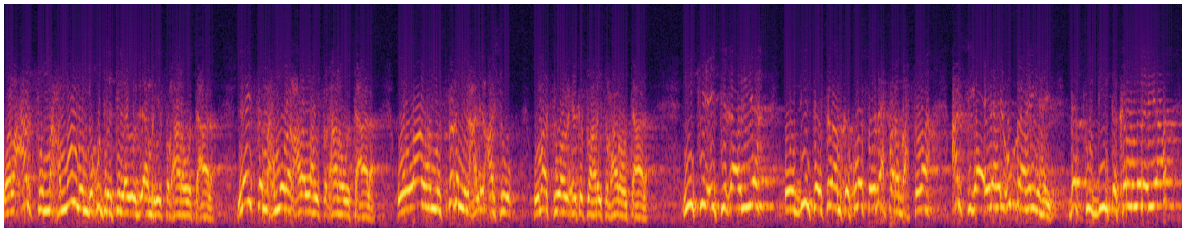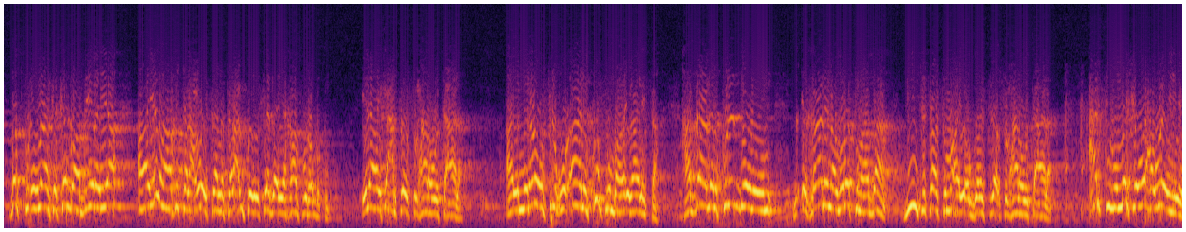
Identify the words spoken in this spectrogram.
walcarshu maxmuulun biqudrati illahi wa subxaanahu wa tacaala laysa maxmuulan cala allahi subxaanahu wa tacaala wallahu mustagnin cani alcarshi wamaa siwaa wixii ka haray subxana wa tacaala ninkii ictiqaadiya oo diinta islaamka kula soo dhex farabaxsada carshigaa ilaahay u baahan yahay dadkuu diinta ka luminaya dadku iimaanka ka baabi'inaya aayadaha ku talacunaysaana talacubkooda iska daa yakhaafu rabbakum ilahay ka cabsada subxaana wa tacaala. Almiraau fi lqur'aani kufrun baa imaanaysa. Haddaadan kula doonayn iqraar inaad ula timaadaan diinta saas ma ay ogolay sida subxaana wa tacaala. Carshigu marka waxa weeye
